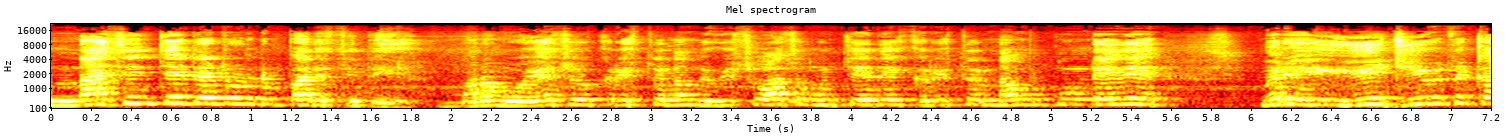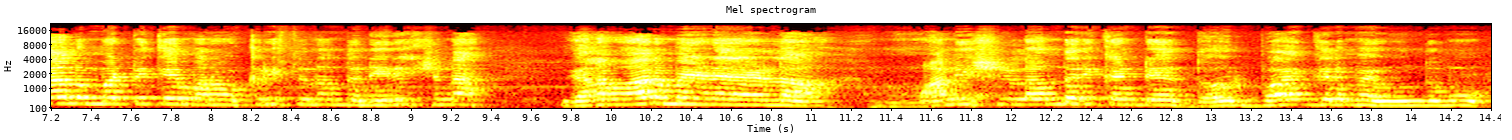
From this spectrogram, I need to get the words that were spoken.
నశించేటటువంటి పరిస్థితి. మనము యేసు క్రీస్తునందు విశ్వాసం ఉంచేది క్రీస్తుని నమ్ముకుండేది. మరి ఈ జీవితకాలం మట్టుకే మనం క్రీస్తునందు నిరీక్షణ గలవారమైన మనుషులందరికంటే దౌర్భాగ్యమై ఉందము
